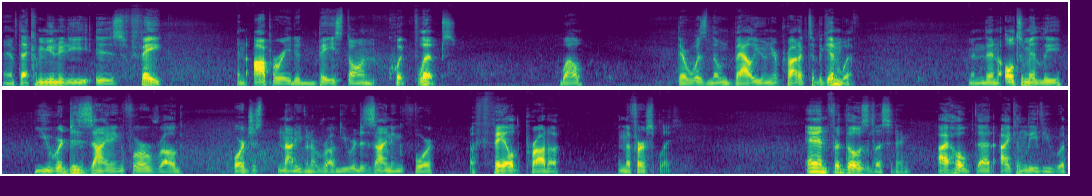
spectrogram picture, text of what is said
And if that community is fake and operated based on quick flips, well, there was no value in your product to begin with. And then ultimately, you were designing for a rug, or just not even a rug, you were designing for a failed product in the first place. And for those listening, I hope that I can leave you with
